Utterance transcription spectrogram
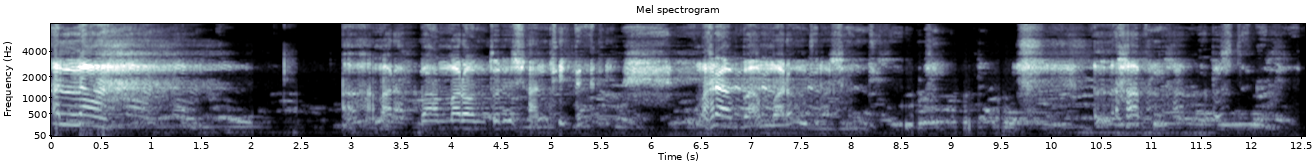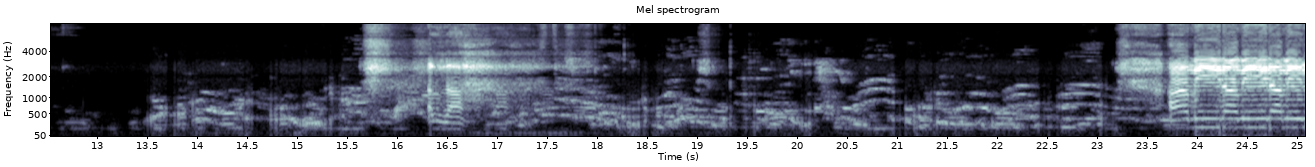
আল্লাহ আমার আব্বা আম্মার অন্তরে শান্তি আমার আব্বা আম্মার অন্তরে শান্তি আল্লাহ আপনি ব্যবস্থা করেন। আল্লাহ আমিন আমিন আমিন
